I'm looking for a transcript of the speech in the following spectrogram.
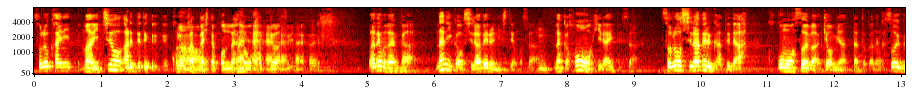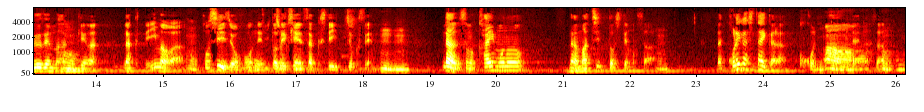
それを買いに行ってまあ一応あれ出てくるけどこれを買った人はこんなのを買ってますみたいな。まあでもなんか何かを調べるにしてもさ、うん。なんか本を開いてさそれを調べる過程であここもそういえば興味あったとかなんかそういう偶然の発見がなくて、今はうん。欲しい情報をネットで検索して一直線。うんうん。だからその買い物だから街としてもさうん。なんかこれがしたいからここに行こうあみたいなさ、あうん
